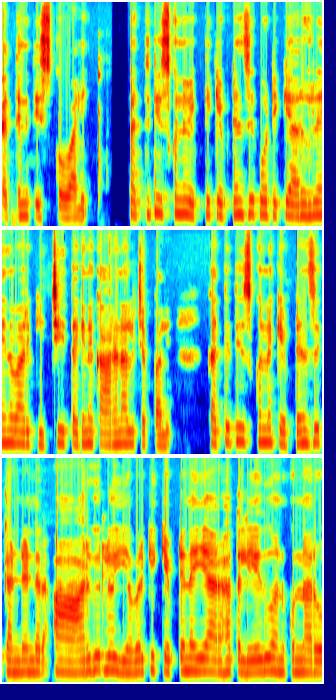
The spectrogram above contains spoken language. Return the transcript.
కత్తిని తీసుకోవాలి. కత్తి తీసుకున్న వ్యక్తి కెప్టెన్సీ పోటీకి అర్హులైన వారికి ఇచ్చి తగిన కారణాలు చెప్పాలి. కత్తి తీసుకున్న కెప్టెన్సీ కంటెండర్ ఆ ఆరుగురిలో ఎవరికి కెప్టెన్ అయ్యే అర్హత లేదు అనుకున్నారో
